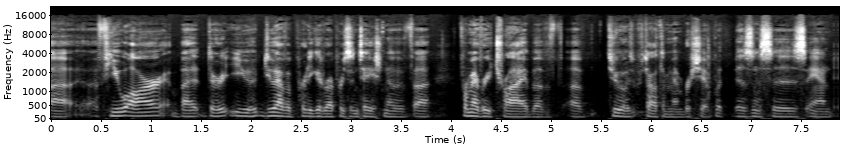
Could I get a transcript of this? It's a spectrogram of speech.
Uh, a few are, but there you do have a pretty good representation of uh, from every tribe of, of throughout the membership with businesses and.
